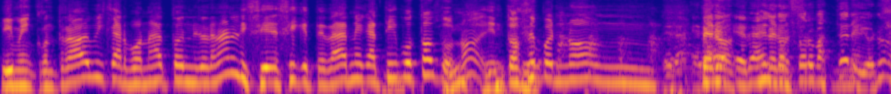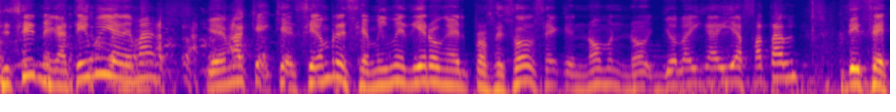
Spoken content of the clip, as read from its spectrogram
y me encontraba bicarbonato en el análisis, es decir, que te da negativo todo, ¿no? Entonces, pues no... mm, pero, eras el pero- doctor Bacterio, ¿no? Sí, sí, negativo y además, y además que, hombre, si a mí me dieron el profesor, o sea que no, no yo la caía fatal, dice,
